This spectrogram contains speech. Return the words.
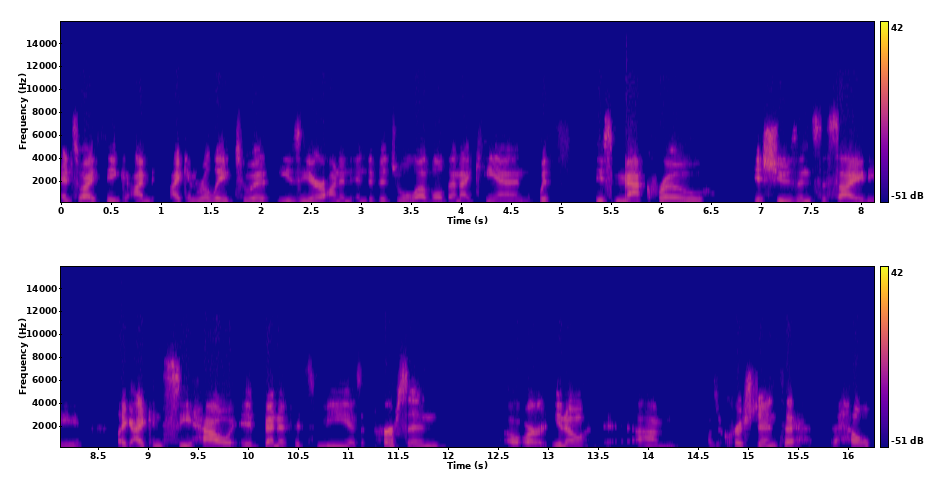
and so I think I'm I can relate to it easier on an individual level than I can with these macro issues in society. Like I can see how it benefits me as a person, or, or you know, um, as a Christian to to help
